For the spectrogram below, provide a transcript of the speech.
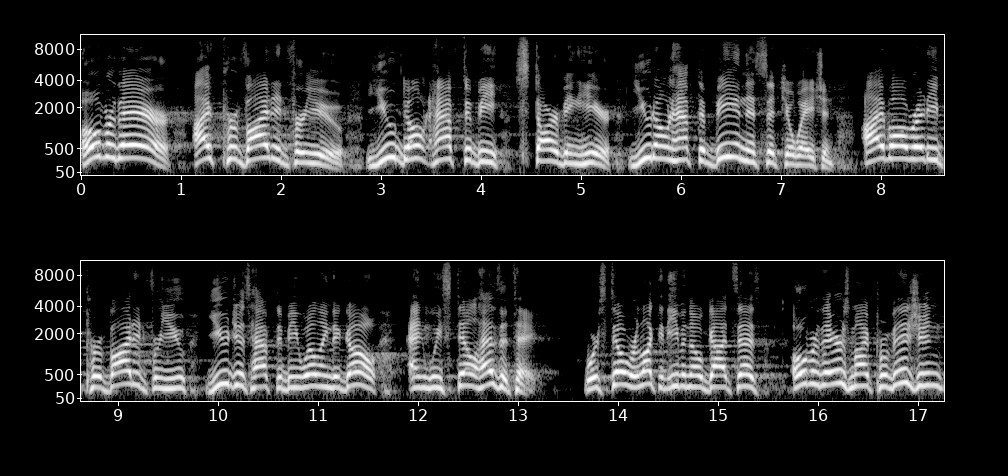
over there, I've provided for you. You don't have to be starving here. You don't have to be in this situation. I've already provided for you. You just have to be willing to go. And we still hesitate. We're still reluctant, even though God says, Over there's my provision.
